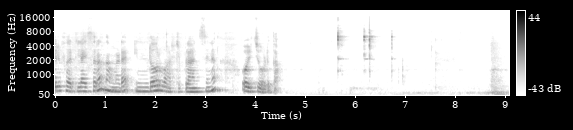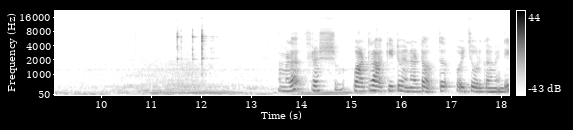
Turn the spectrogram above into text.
ഒരു ഫെർട്ടിലൈസർ നമ്മുടെ ഇൻഡോർ വാട്ടർ പ്ലാന്റ്സിന് ഒഴിച്ചു കൊടുക്കാം. നമ്മൾ ഫ്രഷ് വാട്ടർ ആക്കിയിട്ട് വേണം കേട്ടോ ഇത് ഒഴിച്ചു കൊടുക്കാൻ വേണ്ടി.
